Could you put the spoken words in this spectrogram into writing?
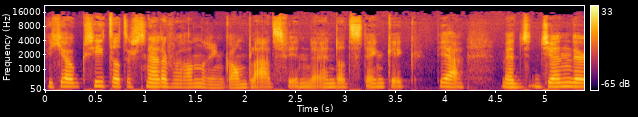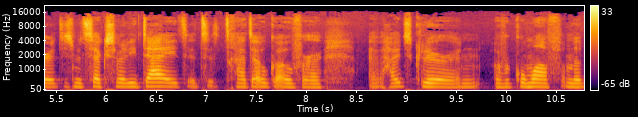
dat je ook ziet dat er sneller verandering kan plaatsvinden. En dat is denk ik, ja, met gender, het is met seksualiteit, het, het gaat ook over eh, huidskleur en over komaf, omdat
